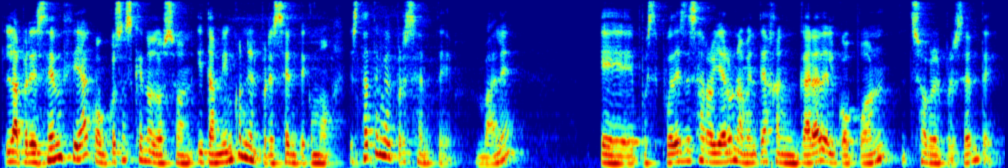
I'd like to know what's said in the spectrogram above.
la presencia con cosas que no lo son y también con el presente, como estate en el presente, ¿vale? Eh, pues puedes desarrollar una mente ajankara del copón sobre el presente,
